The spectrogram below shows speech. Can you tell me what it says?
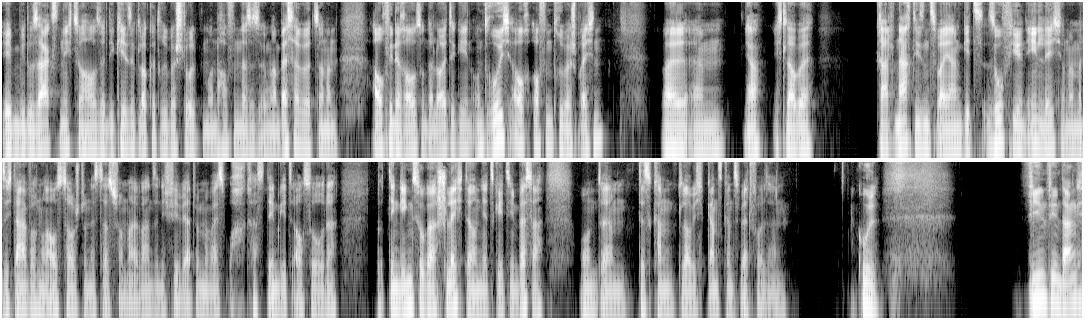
eben wie du sagst, nicht zu Hause die Käseglocke drüber stulpen und hoffen, dass es irgendwann besser wird, sondern auch wieder raus unter Leute gehen und ruhig auch offen drüber sprechen. Weil, ähm, ja, ich glaube, gerade nach diesen zwei Jahren geht's so vielen ähnlich und wenn man sich da einfach nur austauscht, dann ist das schon mal wahnsinnig viel wert, wenn man weiß, boah, krass, dem geht's auch so oder dem ging's sogar schlechter und jetzt geht's ihm besser. Und ähm, das kann, glaube ich, ganz, ganz wertvoll sein. Cool. Vielen, vielen Dank,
